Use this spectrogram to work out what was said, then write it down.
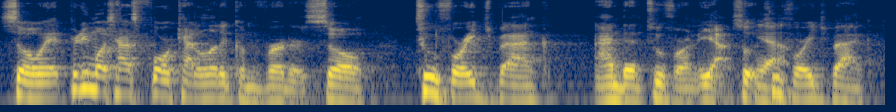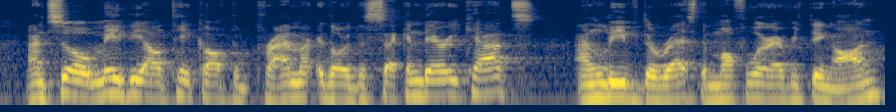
so it pretty much has four catalytic converters. So two for each bank, and then two for yeah. So Yeah. two for each bank. And so maybe I'll take off the primary or the secondary cats and leave the rest, the muffler, everything on,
